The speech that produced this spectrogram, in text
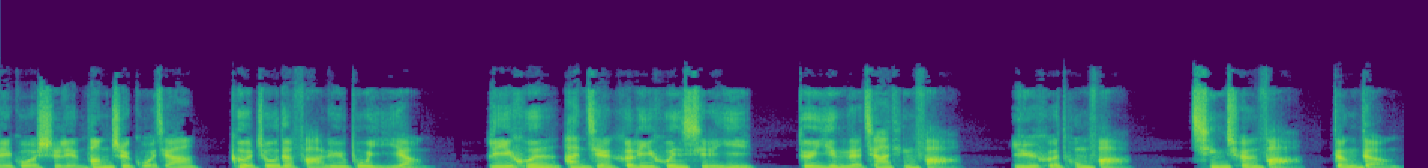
美国是联邦制国家，各州的法律不一样，离婚案件和离婚协议对应的家庭法与合同法、侵权法等等，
